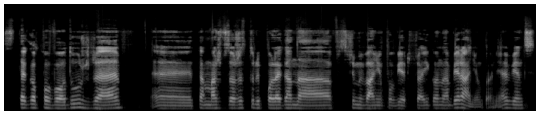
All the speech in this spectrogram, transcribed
Z tego powodu, że e, tam masz wzorzec, który polega na wstrzymywaniu powietrza i go nabieraniu go, nie? Więc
